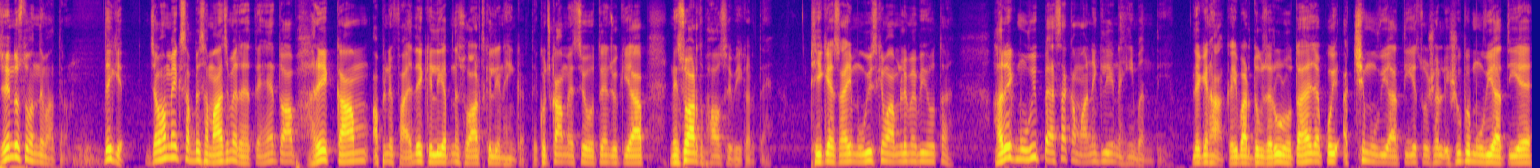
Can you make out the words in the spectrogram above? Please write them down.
जय हिंद दोस्तों, वंदे मातरम। देखिए, जब हम एक सभ्य समाज में रहते हैं तो आप हर एक काम अपने फ़ायदे के लिए, अपने स्वार्थ के लिए नहीं करते। कुछ काम ऐसे होते हैं जो कि आप निस्वार्थ भाव से भी करते हैं। ठीक है ऐसा ही मूवीज़ के मामले में भी होता है। हर एक मूवी पैसा कमाने के लिए नहीं बनती है। लेकिन हाँ कई बार दुख ज़रूर होता है जब कोई अच्छी मूवी आती है सोशल इशू पे मूवी आती है,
